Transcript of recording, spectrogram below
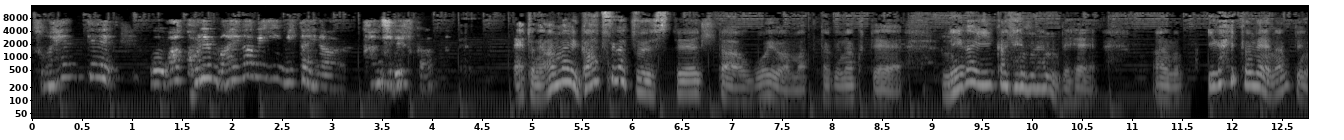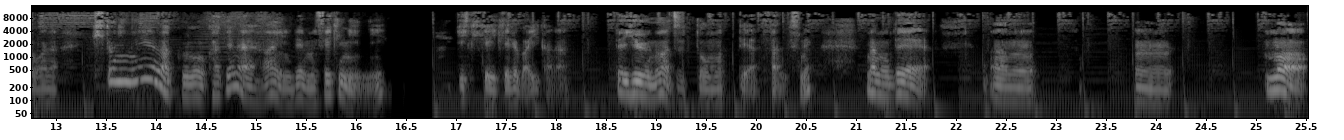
その辺って、あ、これ前髪みたいな感じですか？えっとね、あんまりガツガツしてきた覚えは全くなくて、根がいい加減なんで、あの、意外とね、なんていうのかな、人に迷惑をかけない範囲で無責任に生きていければいいかなっていうのはずっと思ってやってたんですね。なので、あの、うん、まあ、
